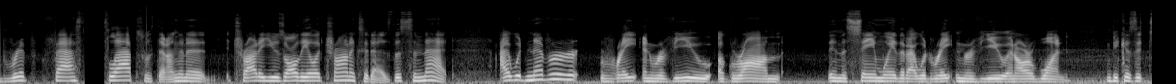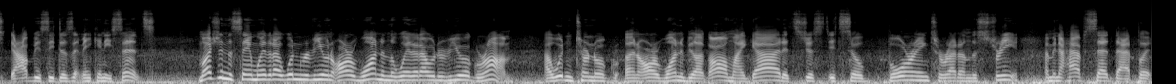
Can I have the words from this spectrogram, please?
rip fast slaps with it. I'm going to try to use all the electronics it has, this and that. I would never rate and review a Grom in the same way that I would rate and review an R1 because it obviously doesn't make any sense. Much in the same way that I wouldn't review an R1 in the way that I would review a Grom. I wouldn't turn to an R1 and be like, oh my god, it's just, it's so boring to ride on the street. I mean, I have said that, but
